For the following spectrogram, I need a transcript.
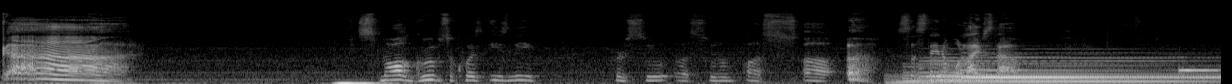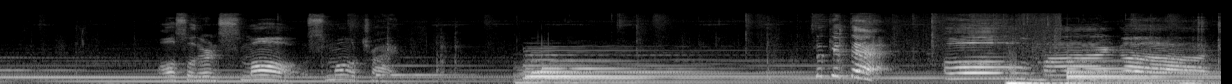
God. Small groups, of course, easily pursue a suitable, a uh, sustainable lifestyle. Also, they're in small, small tribe. Look at that! Oh my god!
